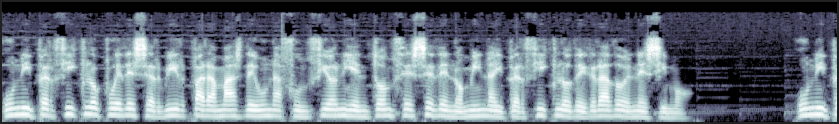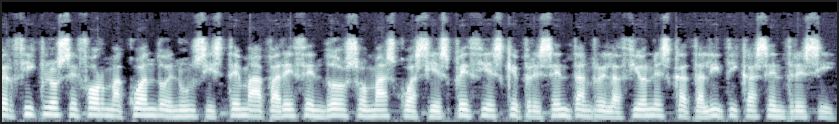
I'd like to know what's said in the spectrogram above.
Un hiperciclo puede servir para más de una función y entonces se denomina hiperciclo de grado enésimo. Un hiperciclo se forma cuando en un sistema aparecen dos o más cuasiespecies que presentan relaciones catalíticas entre sí.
